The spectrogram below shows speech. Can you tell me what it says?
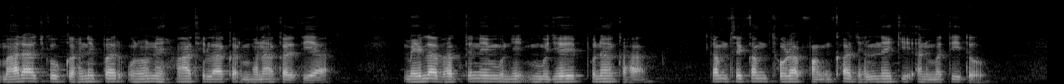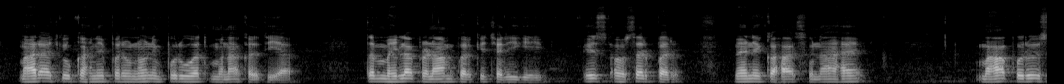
महाराज को कहने पर उन्होंने हाथ हिलाकर मना कर दिया। महिला भक्त ने मुझे पुनः कहा, कम से कम थोड़ा पंखा झलने की अनुमति दो महाराज को कहने पर उन्होंने पूर्ववत मना कर दिया। तब महिला प्रणाम करके चली गई। इस अवसर पर मैंने कहा, सुना है। महापुरुष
